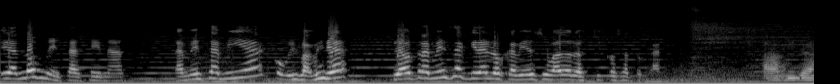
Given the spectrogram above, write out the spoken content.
eran dos mesas llenas. La mesa mía con mi familia, la otra mesa que eran los que habían llevado a los chicos a tocar. Ah, mira.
